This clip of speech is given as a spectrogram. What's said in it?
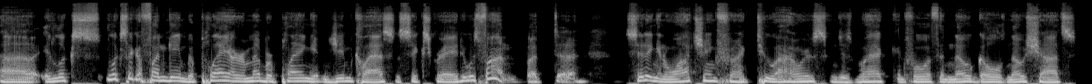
uh, it looks looks like a fun game to play. I remember playing it in gym class in sixth grade. It was fun, but uh, sitting and watching for like two hours and just back and forth and no goals, no shots.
